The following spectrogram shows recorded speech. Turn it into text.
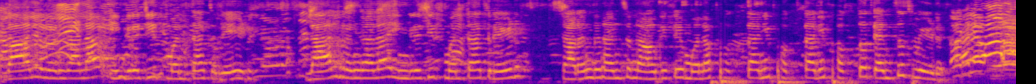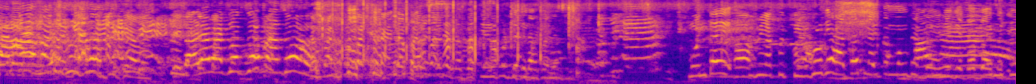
लाल रंगाला इंग्रजीत म्हणतात रेड. लाल रंगाला इंग्रजीत म्हणतात रेड. सारंगधरांचं नाव घेते मला फक्त आणि फक्त आणि फक्त त्यांचंच वेड. तुम्ही एक तिळगुळ घ्या हातात नाही तर मग ते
